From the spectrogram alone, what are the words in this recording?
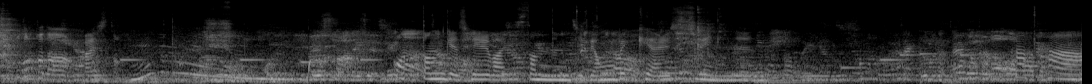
진짜 꾸덕하다. 맛있어. 어떤 게 제일 맛있었는지 명백히 알 수 있는 하하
